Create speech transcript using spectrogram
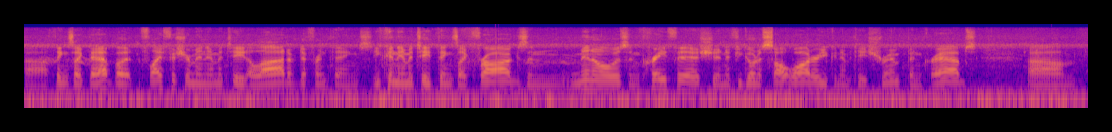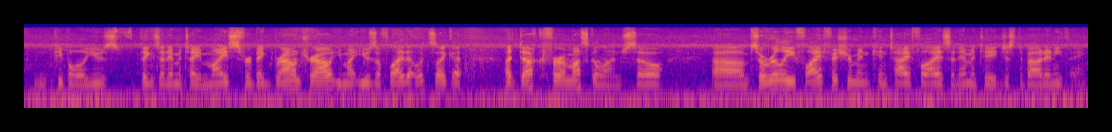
uh, things like that, but fly fishermen imitate a lot of different things. You can imitate things like frogs and minnows and crayfish, and if you go to saltwater, you can imitate shrimp and crabs. Um, people will use things that imitate mice for big brown trout. You might use a fly that looks like a, a duck for a muskellunge. So, um, so really fly fishermen can tie flies that imitate just about anything.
